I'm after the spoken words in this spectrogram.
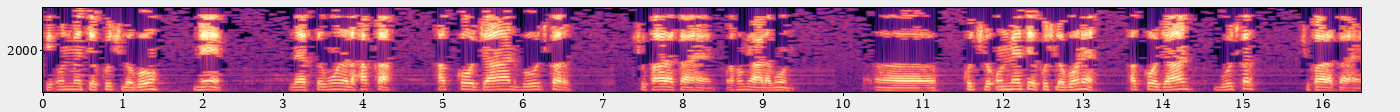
کہ ان میں سے کچھ لوگوں نے لَيَكْتُمُونَ الْحَقَّ، حق کو جان بوجھ کر چھپا رکھا ہے۔ وہم یعلمون کچھ ان میں سے کچھ لوگوں نے حق کو جان بوجھ کر چھپا رکھا ہے۔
